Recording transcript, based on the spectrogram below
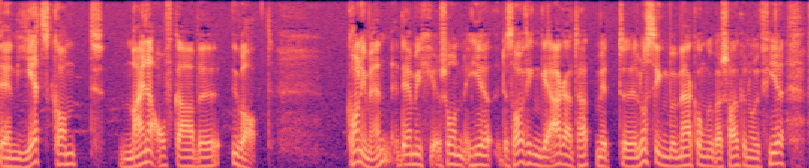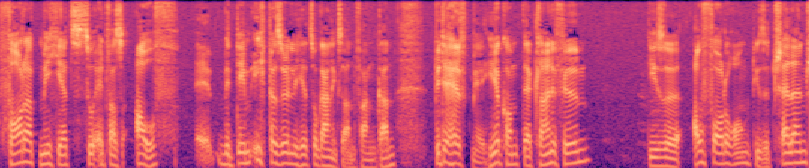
Denn jetzt kommt meine Aufgabe überhaupt. Connyman, der mich schon hier des Häufigen geärgert hat mit äh, lustigen Bemerkungen über Schalke 04, fordert mich jetzt zu etwas auf, mit dem ich persönlich jetzt so gar nichts anfangen kann. Bitte helft mir. Hier kommt der kleine Film, diese Aufforderung, diese Challenge.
